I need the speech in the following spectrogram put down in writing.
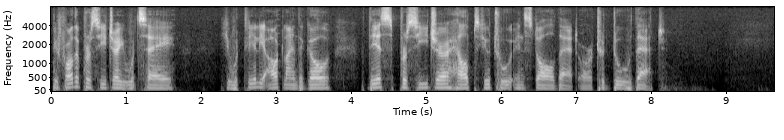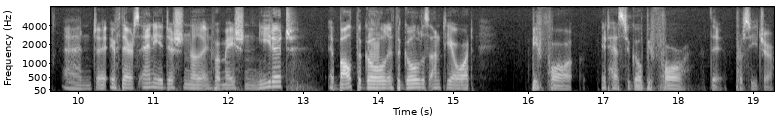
before the procedure, you would say, you would clearly outline the goal. This procedure helps you to install that or to do that. And uh, if there's any additional information needed about the goal, if the goal is unclear or what, before it has to go before the procedure.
